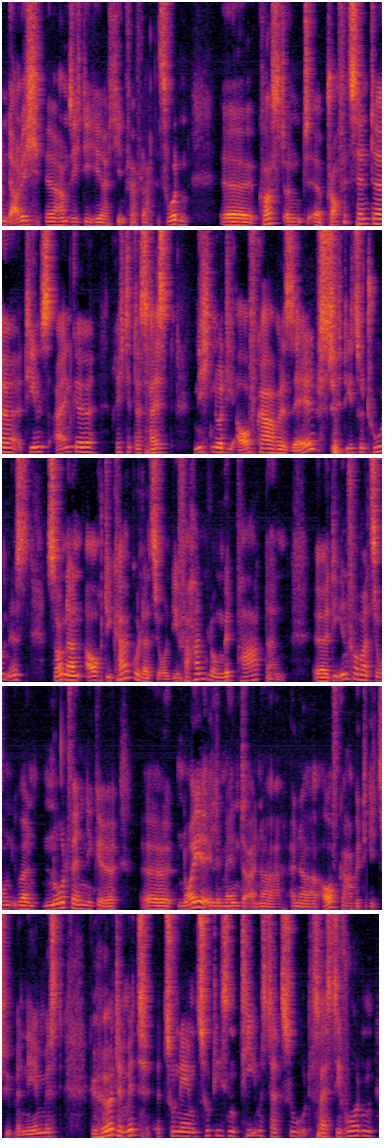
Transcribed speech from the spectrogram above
Und dadurch äh, haben sich die Hierarchien verflacht. Es wurden äh, Cost- und äh, Profit-Center-Teams eingerichtet. Das heißt, nicht nur die Aufgabe selbst, die zu tun ist, sondern auch die Kalkulation, die Verhandlungen mit Partnern, äh, die Informationen über notwendige äh, neue Elemente einer, einer Aufgabe, die zu übernehmen ist, gehörte mit zunehmend zu diesen Teams dazu. Das heißt, sie wurden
